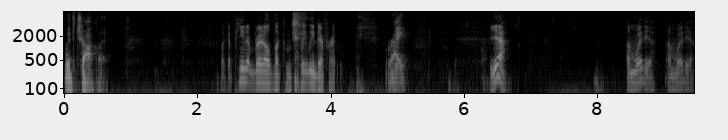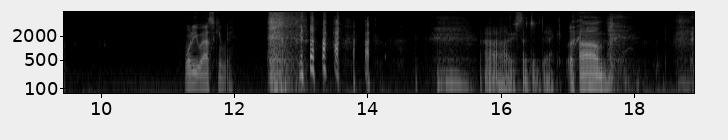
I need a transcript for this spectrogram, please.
with chocolate. Like a peanut brittle, but completely different. Right. Yeah. I'm with you. I'm with you. What are you asking me? Ah, you're such a dick. Um,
